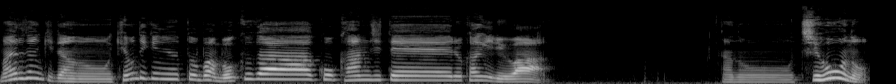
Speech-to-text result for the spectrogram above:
マイルドヤンキーってあの、基本的に言うと、まあ僕がこう感じてる限りは、あの、地方の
